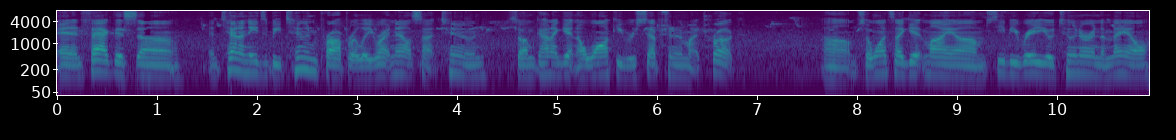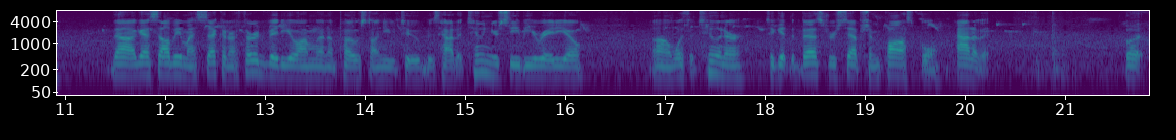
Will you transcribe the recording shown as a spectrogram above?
And in fact, this uh, antenna needs to be tuned properly. Right now it's not tuned, so I'm kind of getting a wonky reception in my truck. Um, so once I get my um, CB radio tuner in the mail, I guess that'll be my second or third video I'm going to post on YouTube is how to tune your CB radio um, with a tuner to get the best reception possible out of it. But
